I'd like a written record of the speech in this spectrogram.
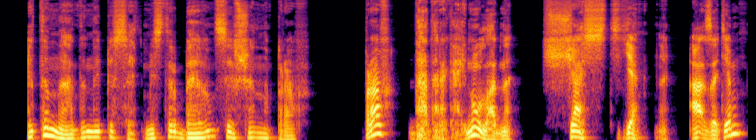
— это надо написать. Мистер Беван совершенно прав. — Прав? Да, дорогая, ну ладно. Счастье. А затем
